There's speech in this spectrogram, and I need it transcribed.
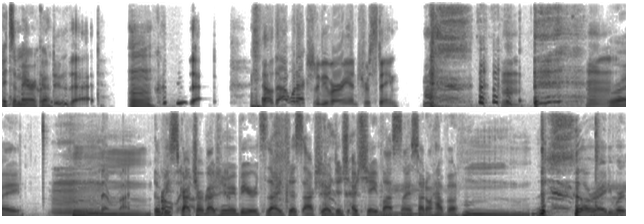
it's America. Could do that. Mm. Could do that. No, that would actually be very interesting. Hmm. Hmm. Right. Mm, Never mind. Hmm. If we scratch our imaginary beards, that I just actually I did I shaved last night, so I don't have a hmm. Alrighty, we're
